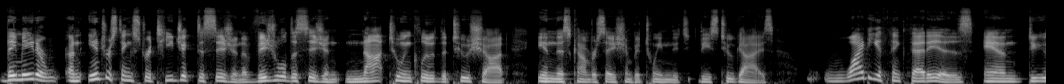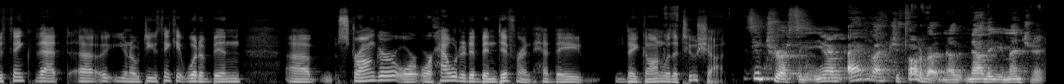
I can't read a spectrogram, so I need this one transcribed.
they made a, an interesting strategic decision, a visual decision, not to include the two shot in this conversation between these two guys why do you think that is? And do you think that uh, you know do you think it would have been uh, stronger or or how would it have been different had they they gone with a two shot? It's interesting. You know i haven't actually thought about it now that, now that you mention it.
